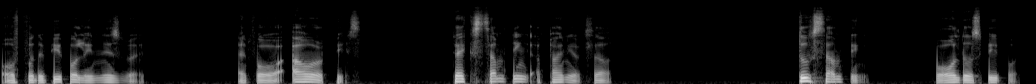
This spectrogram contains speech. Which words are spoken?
or for the people in Israel, and for our peace, take something upon yourself. Do something for all those people.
